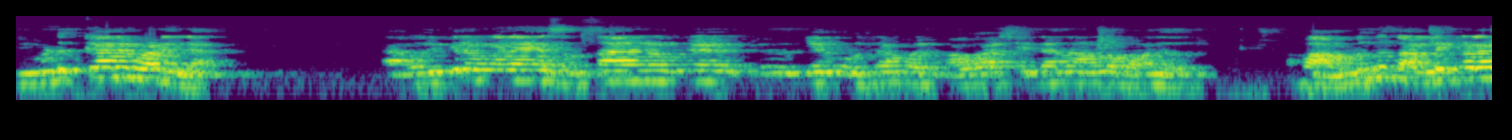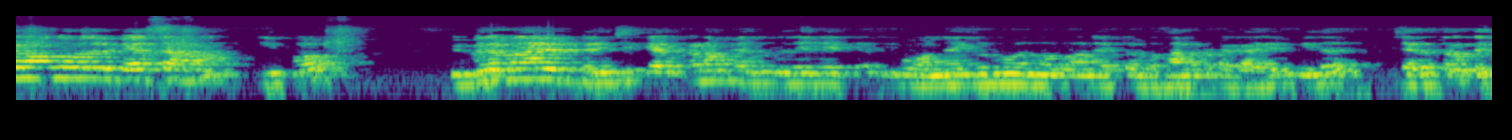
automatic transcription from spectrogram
ഇവിടുക്കാനേ പാടില്ല. ആ, ഒരിക്കലും അങ്ങനെ സംസ്ഥാനങ്ങൾക്ക് ഇങ്ങനെ കൊടുക്കാൻ അവകാശം എന്നാണല്ലോ പറഞ്ഞത്. അപ്പൊ അവിടുന്ന് തള്ളിക്കളയണമെന്ന് പറഞ്ഞൊരു കേസാണ്. ഇപ്പോ വിപുലമായ ഒരു ബെഞ്ച് കേൾക്കണം എന്ന നിലയിലേക്ക് ഇപ്പൊ വന്നേക്കുന്നു എന്നുള്ളതാണ് ഏറ്റവും പ്രധാനപ്പെട്ട കാര്യം. ഇത് ചരിത്രത്തിൽ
